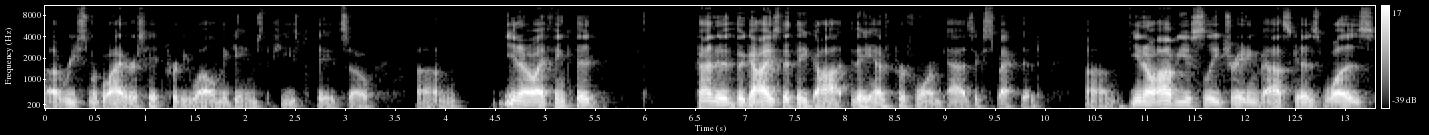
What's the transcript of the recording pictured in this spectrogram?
Uh, Reese McGuire's hit pretty well in the games that he's played. So, um, you know, I think that kind of the guys that they got, they have performed as expected. Um, you know, obviously trading Vazquez was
